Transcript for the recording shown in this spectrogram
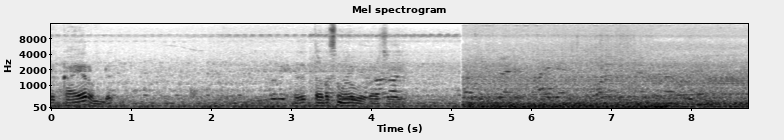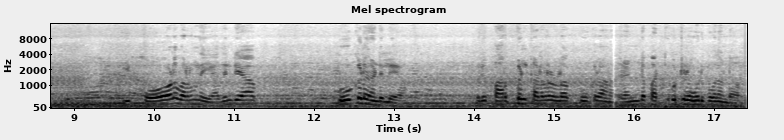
ഒരു കയറുണ്ട്. അത് തടസ്സമാണ് കാഴ്ചയ്ക്ക് ഈ പോള പറഞ്ഞേ അതിന്റെ ആ പൂക്കൾ കണ്ടില്ലേ? ഒരു പർപ്പിൾ കളറുള്ള പൂക്കളാണ്. രണ്ട് പട്ടിക്കുട്ടികൾ ഓടി പോകുന്നുണ്ടാവും.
